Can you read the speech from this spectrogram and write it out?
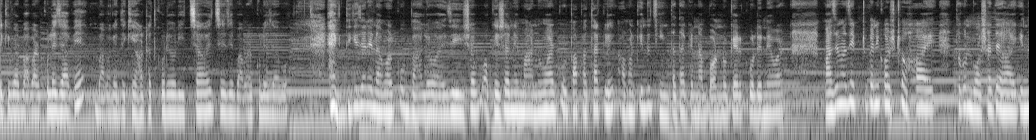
থেকে এবার বাবার কোলে যাবে। বাবাকে দেখে হঠাৎ করে ওর ইচ্ছা হয়েছে যে বাবার কোলে যাব। একদিকে জানেন আমার খুব ভালো হয় যে এইসব অকেশনে মানু আর ওর পাপা থাকলে আমার কিন্তু চিন্তা থাকে না বর্ণকে আর কোলে নেওয়ার। মাঝে মাঝে একটুখানি কষ্ট হয়, তখন বসাতে হয়, কিন্তু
